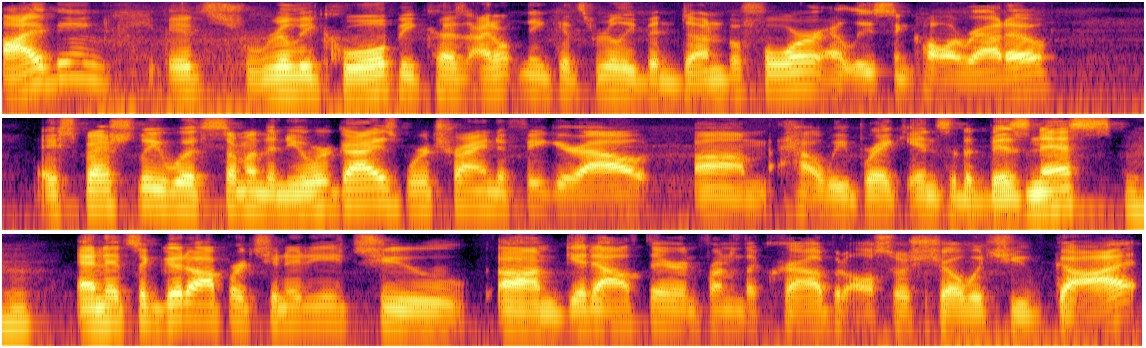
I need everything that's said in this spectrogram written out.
I think it's really cool because I don't think it's really been done before, at least in Colorado. Especially with some of the newer guys, we're trying to figure out um, how we break into the business. Mm-hmm. And it's a good opportunity to um, get out there in front of the crowd, but also show what you've got.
